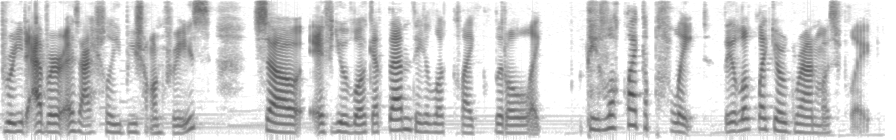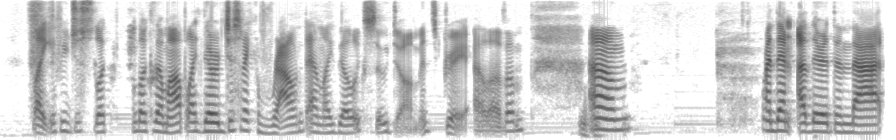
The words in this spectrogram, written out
breed ever is actually Bichon Frise. So if you look at them, they look like little like they look like a plate. They look like your grandma's plate. Like if you just look look them up, like they're just like round and like they look so dumb. It's great. I love them. Mhm. Um, and then other than that,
